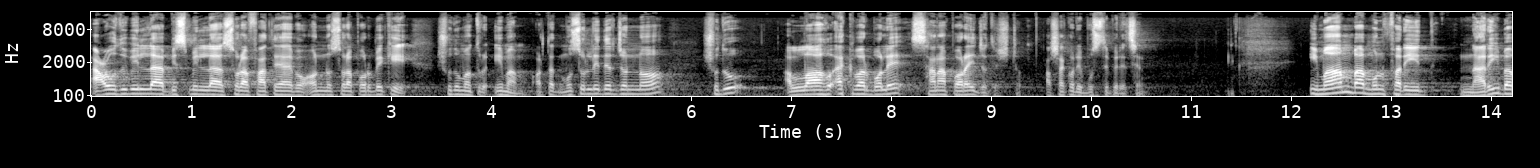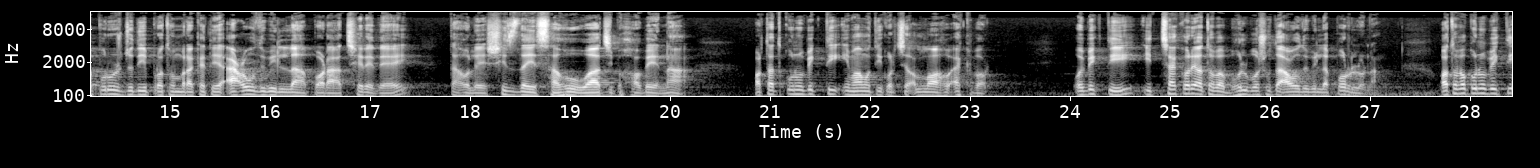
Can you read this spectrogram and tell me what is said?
আউদুবিল্লা বিসমিল্লা সোরা ফাতেহা এবং অন্য সোরা পড়বে কি? শুধুমাত্র ইমাম। অর্থাৎ মুসল্লিদের জন্য শুধু আল্লাহ একবার বলে সানা পড়াই যথেষ্ট। আশা করি বুঝতে পেরেছেন। ইমাম বা মুনফারিদ, নারী বা পুরুষ যদি প্রথম রাখাতে আউদুবিল্লাহ পড়া ছেড়ে দেয়, তাহলে সিজদাই সাহু ওয়াজিব হবে না। অর্থাৎ কোনো ব্যক্তি ইমামতি করছে আল্লাহ একবার ওই ব্যক্তি ইচ্ছা করে অথবা ভুলবশত আউদুবিল্লাহ পড়ল না। অথবা কোনো ব্যক্তি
